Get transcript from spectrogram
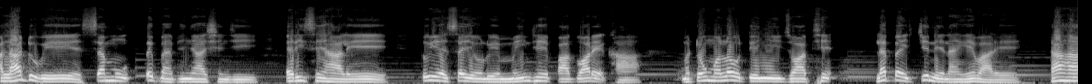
အလားတူပဲစက်မှုသိပ္ပံပညာရှင်ကြီးအဲ့ဒီဆင်ဟာလေသူ့ရဲ့စက်ယုံတွေမိန်းထဲပါသွားတဲ့အခါမတုံမလို့တင်ကြီးစွာဖြင့်လက်ပိတ်ကျင့်နေနိုင်ခဲ့ပါတယ်။ဒါဟာ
